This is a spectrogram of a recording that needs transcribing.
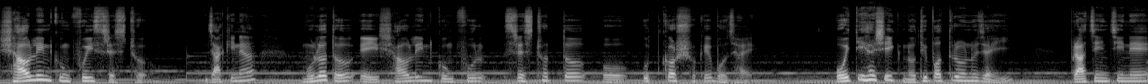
শাওলিন কুংফুই শ্রেষ্ঠ, যা কিনা মূলত এই শাওলিন কুংফুর শ্রেষ্ঠত্ব ও উৎকর্ষকে বোঝায়। ঐতিহাসিক নথিপত্র অনুযায়ী, প্রাচীন চীনে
